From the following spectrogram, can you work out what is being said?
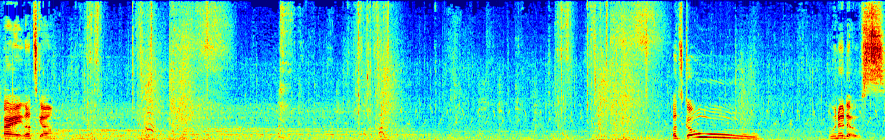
Alright, let's go. Let's go! Uno dos.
